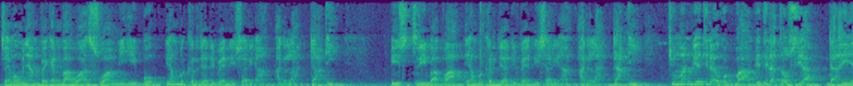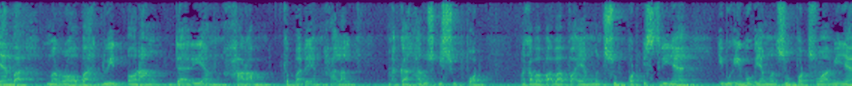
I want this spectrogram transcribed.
Saya mau menyampaikan bahwa suami ibu yang bekerja di BNI Syariah adalah dai. Istri bapak yang bekerja di BNI Syariah adalah dai. Cuman dia tidak khutbah, dia tidak tausiah. Dai-nya apa? Merubah duit orang dari yang haram kepada yang halal. Maka harus disupport. Maka bapak-bapak yang mensupport istrinya, ibu-ibu yang mensupport suaminya,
